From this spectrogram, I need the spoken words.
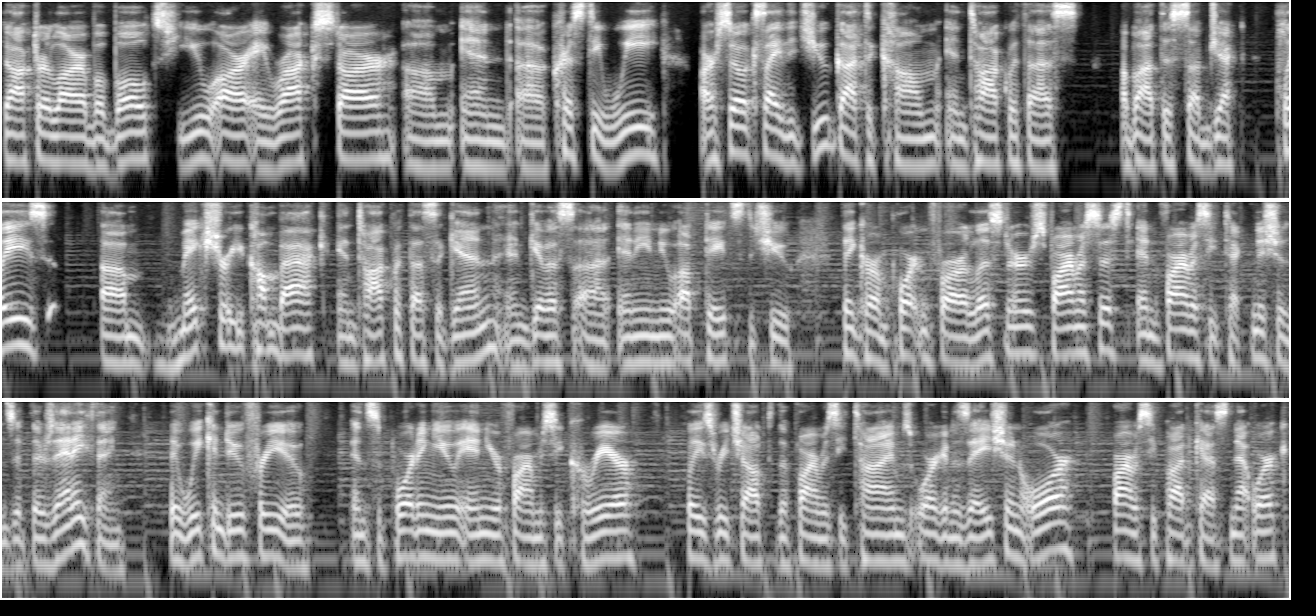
Dr. Laura Bobolts, you are a rock star. Um, and uh, Christy, we are so excited that you got to come and talk with us about this subject. Please um, make sure you come back and talk with us again and give us uh, any new updates that you think are important for our listeners, pharmacists, and pharmacy technicians. If there's anything that we can do for you in supporting you in your pharmacy career, please reach out to the Pharmacy Times organization or Pharmacy Podcast Network.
